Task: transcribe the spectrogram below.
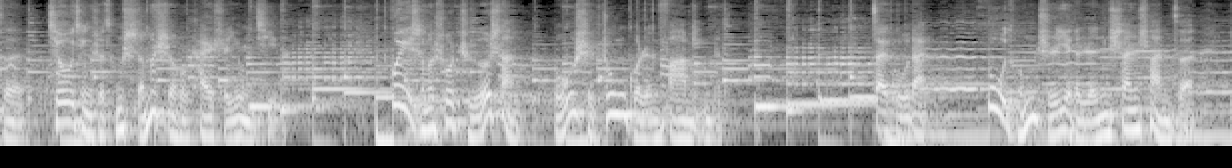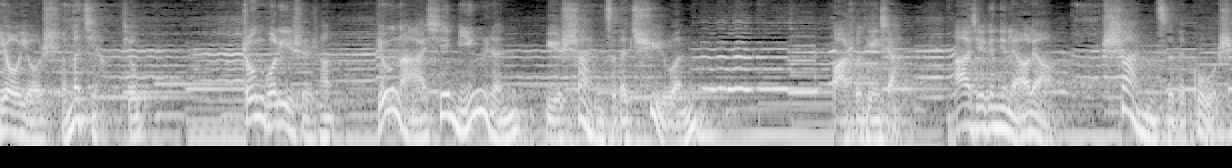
子究竟是从什么时候开始用起的？为什么说折扇不是中国人发明的？在古代，不同职业的人扇扇子又有什么讲究？中国历史上有哪些名人与扇子的趣闻？话说天下，阿杰跟您聊聊扇子的故事。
